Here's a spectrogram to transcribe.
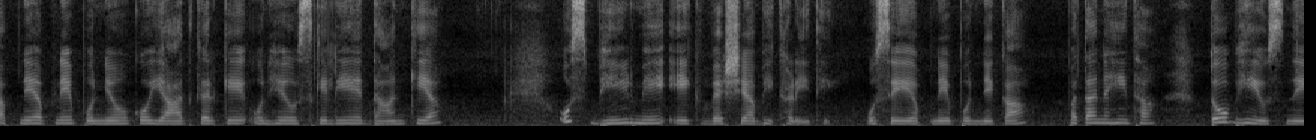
अपने अपने पुण्यों को याद करके उन्हें उसके लिए दान किया। उस भीड़ में एक वैश्या भी खड़ी थी। उसे अपने पुण्य का पता नहीं था तो भी उसने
